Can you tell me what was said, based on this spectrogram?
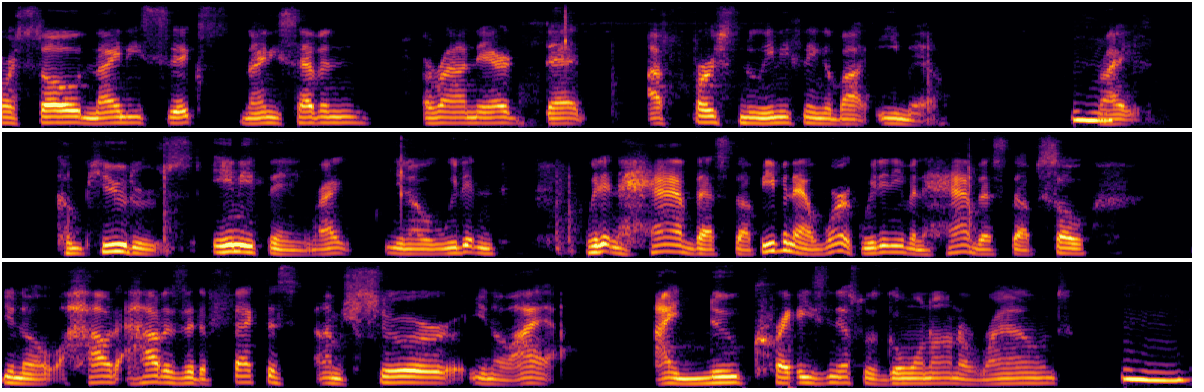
or so, 96, 97, around there, that I first knew anything about email, Mhm. right? Computers, anything, right? You know, we didn't we didn't have that stuff. Even at work, we didn't even have that stuff. So, you know, how how does it affect us? I'm sure, you know, I I knew craziness was going on around Mhm.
